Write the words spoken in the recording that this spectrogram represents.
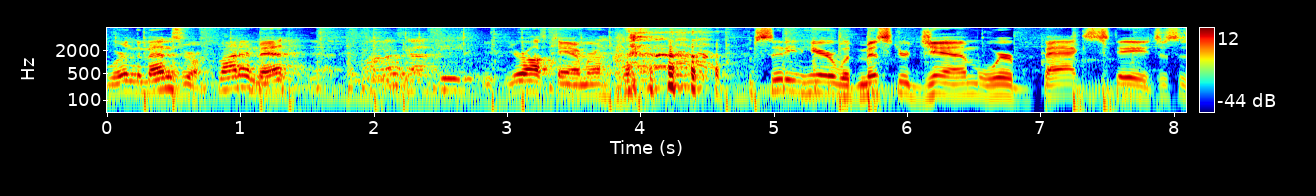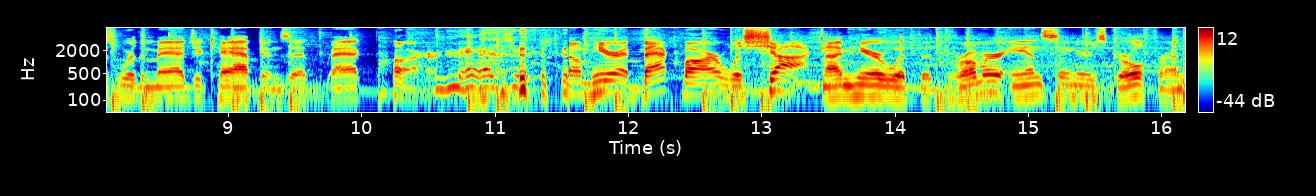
we're in the men's room. Come on in, man. You're off camera. I'm sitting here with Mr. Jim. We're backstage. This is where the magic happens at Back Bar. Magic. I'm here at Back Bar with Shock. I'm here with the drummer and singer's girlfriend.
